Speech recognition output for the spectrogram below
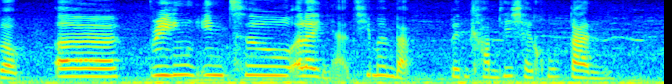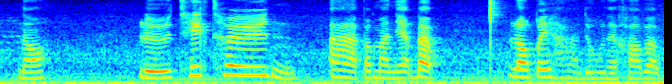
แบบเอ่อ bring into อะไรอย่างเงี้ยที่มันแบบเป็นคำที่ใช้คู่กัน เนาะหรือ take turn อ่า ประมาณเนี้ยแบบลองไปหาดูนะคะแบบ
